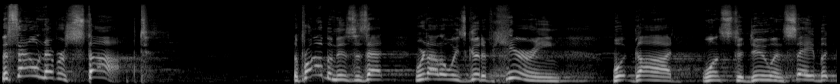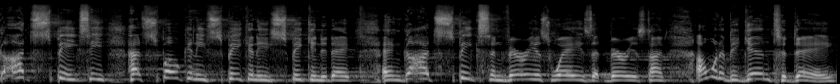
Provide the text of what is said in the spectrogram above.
The sound never stopped. The problem is, is that we're not always good at hearing what God wants to do and say, but God speaks. He has spoken, He's speaking, He's speaking today, and God speaks in various ways at various times. I want to begin today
